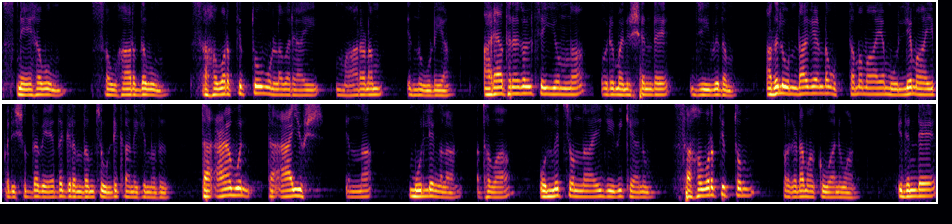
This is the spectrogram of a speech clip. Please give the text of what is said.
സ്നേഹവും സൗഹാർദ്ദവും സഹവർത്തിത്വവും ഉള്ളവരായി മാറണം എന്നുകൂടിയാണ്. ആരാധനകൾ ചെയ്യുന്ന ഒരു മനുഷ്യന്റെ ജീവിതം അതിലുണ്ടാകേണ്ട ഉത്തമമായ മൂല്യമായി പരിശുദ്ധ വേദഗ്രന്ഥം ചൂണ്ടിക്കാണിക്കുന്നത് തആവുൻ തആയുഷ് എന്ന മൂല്യങ്ങളാണ്. അഥവാ ഒന്നിച്ചൊന്നായി ജീവിക്കാനും സഹവർത്തിത്വം പ്രകടമാക്കുവാനുമാണ്. ഇതിന്റെ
